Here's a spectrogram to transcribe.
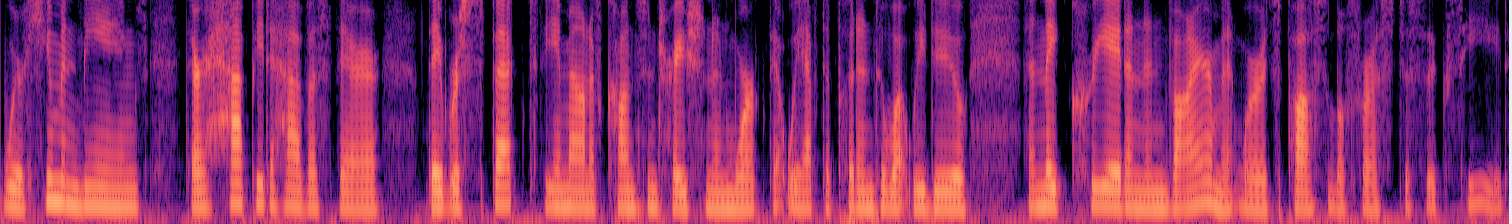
we're human beings. They're happy to have us there. They respect the amount of concentration and work that we have to put into what we do. And they create an environment where it's possible for us to succeed.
